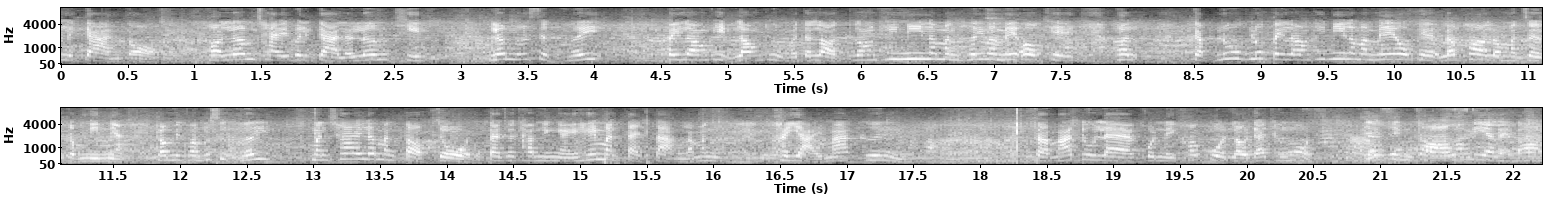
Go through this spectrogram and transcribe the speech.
บริการก่อน พอเริ่มใช้บริการแล้วเริ่มคิด เริ่มรู้สึกเฮ้ย ไปลองผิดลองถูกมาตลอดลองที่นี่แล้วมันเฮ้ยมันไม่โอเคพอกับลูกลูกไปลองที่นี่แล้วมันไม่โอเค แล้วพอเรามาเจอกับนินเนี่ยเรามีความรู้สึกเฮ้ยมันใช่แล้วมันตอบโจทย์ แต่จะทำยังไงให้มันแตกต่างแล้วมันขยายมากขึ้น สามารถดูแลคนในครอบครัวเราได้ทั้งหมด อย่างสินค้าเรามีอะไรบ้าง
